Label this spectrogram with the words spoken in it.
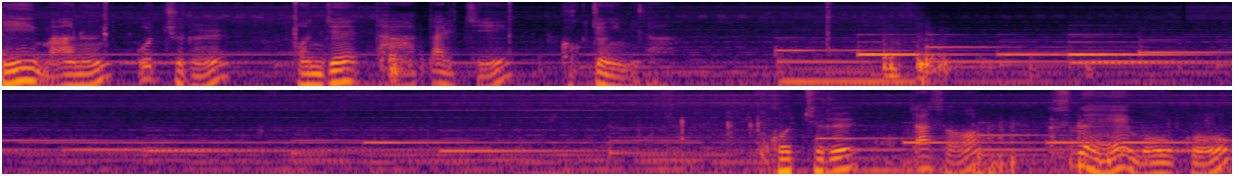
이 많은 고추를 언제 다 딸지 걱정입니다. 고추를 따서 수레에 모으고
